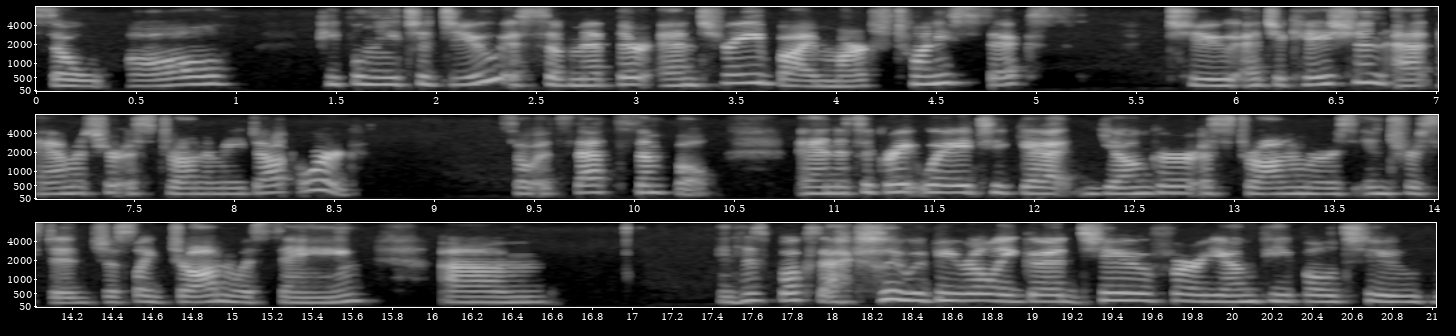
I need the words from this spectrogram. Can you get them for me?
So all people need to do is submit their entry by March 26th to education at amateurastronomy.org. So it's that simple. And it's a great way to get younger astronomers interested, just like John was saying. Um, his books actually would be really good too for young people to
